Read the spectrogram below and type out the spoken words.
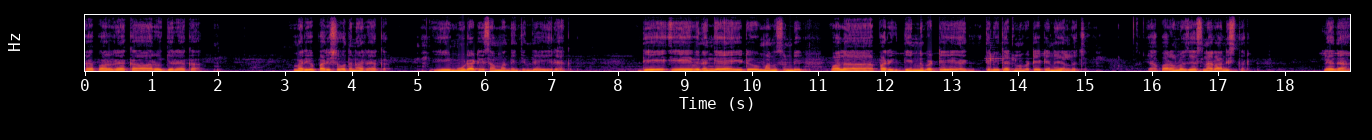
వ్యాపార రేఖ ఆరోగ్య రేఖ మరియు పరిశోధన రేఖ. ఈ మూడాటికి సంబంధించింది ఈ రేఖ. దే ఏ విధంగా ఎటు మనసుండి వాళ్ళ పరి దీన్ని బట్టి తెలివితేటలను బట్టి ఎటైనా వెళ్ళొచ్చు. వ్యాపారంలో చేసినా రాణిస్తారు. లేదా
